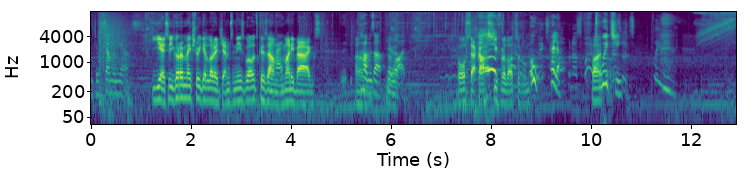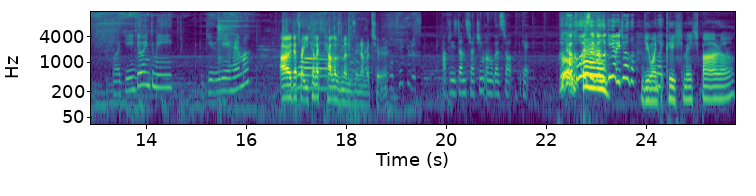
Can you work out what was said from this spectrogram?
It was someone else. Yeah, so you got to make sure you get a lot of gems in these worlds because um, Okay. Moneybags, um, Comes up a lot. You for lots of them. Oh, hello. Fine. Twitchy. What are you doing to me? Giving me a hammer? Oh, that's right. You collect talismans in number two. After he's done stretching. Oh my god, stop. Okay. Look how close they were looking at each other. Do you want Like- to kiss me, Sparrow?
